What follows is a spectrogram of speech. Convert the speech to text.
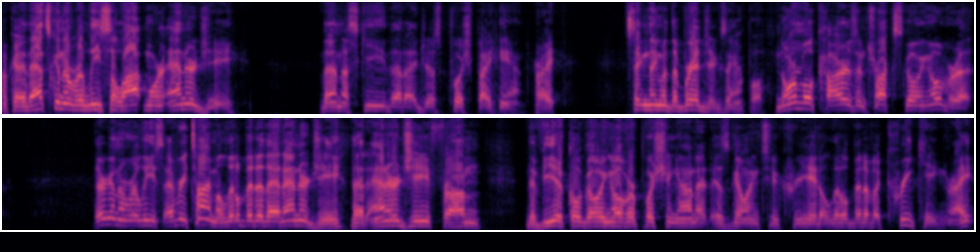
Okay, that's going to release a lot more energy than a ski that I just push by hand, right? Same thing with the bridge example. Normal cars and trucks going over it, they're going to release every time a little bit of that energy. That energy from the vehicle going over, pushing on it, is going to create a little bit of a creaking, right?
